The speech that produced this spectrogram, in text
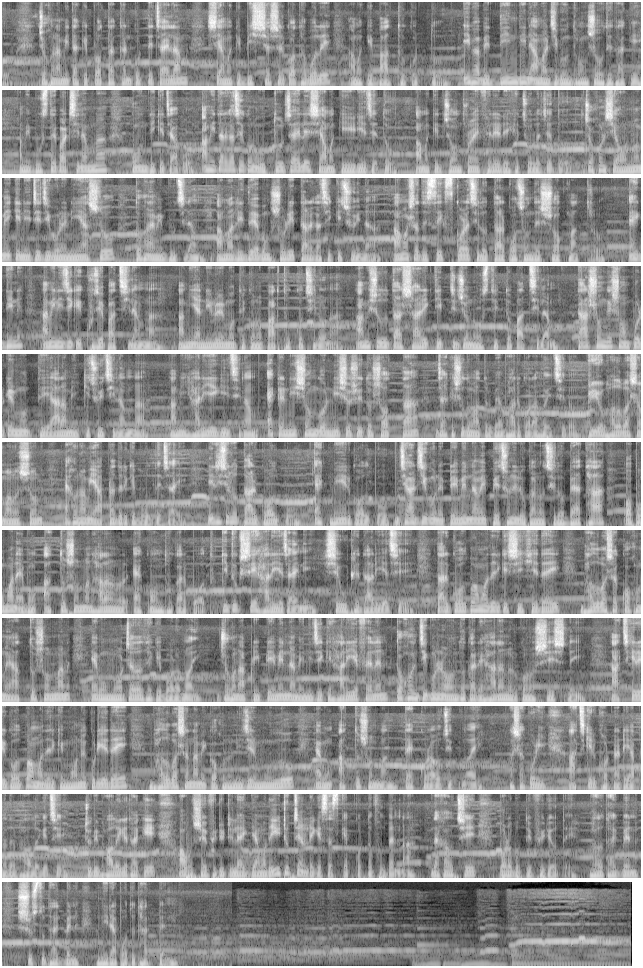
যখন আমি তাকে প্রত্যাখ্যান করতে চাইলাম, সে আমাকে বিশ্বাসের কথা বলে আমাকে বাধ্য করত। এইভাবে দিন দিন আমার জীবন ধ্বংস হতে থাকে। আমি বুঝতে পারছিলাম না কোন দিকে যাব। আমি তার কাছে কোনো উত্তর চাইলে সে আমাকে এড়িয়ে যেত। আমাকে যন্ত্রণায় ফেলে রেখে চলে যেত। যখন সে অন্য মেয়েকে নিজে জীবনে নিয়ে আসলো, তখন আমি বুঝলাম, আমার হৃদয় এবং শরীর তার কাছে কিছুই না। আমার সাথে সেক্স করা ছিল তার পছন্দের শখ মাত্র। একদিন আমি নিজেকে খুঁজে পাচ্ছিলাম না। আমি আর নীলের মধ্যে কোনো পার্থক্য ছিল না। আমি শুধু তার শারীরিক তৃপ্তির জন্য অস্তিত্ব পাচ্ছিলাম। তার সঙ্গে সম্পর্কের মধ্যে আর আমি কিছুই ছিলাম না। আমি হারিয়ে গিয়েছিলাম। একটা নিঃসঙ্গ নিঃশ্বসিত সত্তা যাকে শুধুমাত্র ব্যবহার করা হয়েছিল। প্রিয় ভালোবাসা মানুষজন, এখন আমি আপনাদেরকে বলতে চাই। এটি ছিল তার গল্প, এক মেয়ের গল্প, যার জীবনে প্রেমের নামে পেছনে লুকানো ছিল ব্যথা, অপমান এবং আত্মসম্মান হারানোর এক অন্ধকার পথ। কিন্তু সে হারিয়ে যায়নি, সে উঠে দাঁড়িয়েছে। তার গল্প আমাদেরকে শিখিয়ে দেয়, ভালোবাসা কখনোই আত্মসম্মান এবং মর্যাদা থেকে বড় নয়। যখন আপনি প্রেমের নামে নিজেকে হারিয়ে ফেলেন, তখন জীবনের অন্ধকারে হারানোর কোনো শেষ নেই। আজকের এই গল্প আমাদেরকে মনে করিয়ে দেয়, ভালোবাসার নামে কখনো নিজের মূল্য এবং আত্মসম্মান ত্যাগ করা উচিত নয়। আশা করি আজকের ঘটনাটি আপনাদের ভালো লেগেছে। যদি ভালো লেগে থাকে, অবশ্যই ভিডিওটি লাইক দিয়ে আমাদের ইউটিউব চ্যানেলটিকে সাবস্ক্রাইব করতে ভুলবেন না। দেখা হচ্ছে পরবর্তী ভিডিওতে। ভালো থাকবেন, সুস্থ থাকবেন, নিরাপদে থাকবেন।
